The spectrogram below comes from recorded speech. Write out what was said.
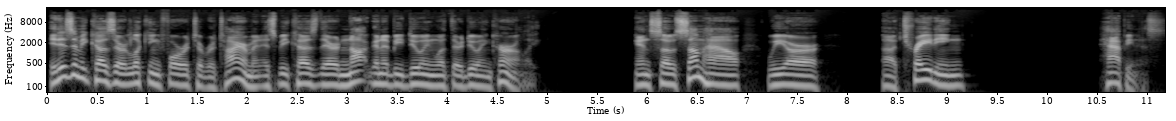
It isn't because they're looking forward to retirement, it's because they're not going to be doing what they're doing currently. And so somehow we are uh, trading happiness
